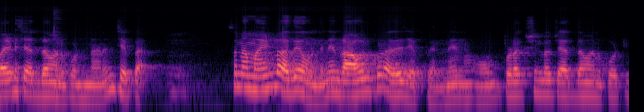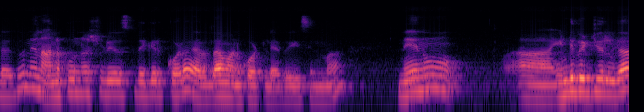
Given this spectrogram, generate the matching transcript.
బయట చేద్దాం అనుకుంటున్నానని చెప్పా. సో నా మైండ్లో అదే ఉంది. నేను రాహుల్ కూడా అదే చెప్పాను. నేను హోమ్ ప్రొడక్షన్లో చేద్దాం అనుకోవట్లేదు. నేను అన్నపూర్ణ స్టూడియోస్ దగ్గరికి కూడా వెళ్దాం అనుకోవట్లేదు ఈ సినిమా. నేను ఇండివిజువల్గా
